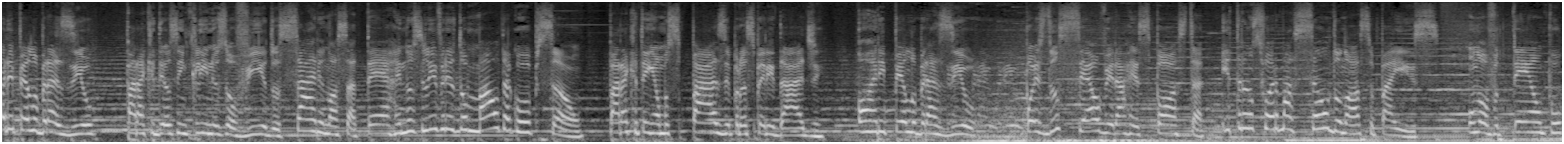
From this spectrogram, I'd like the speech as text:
Ore pelo Brasil, para que Deus incline os ouvidos, sare nossa terra e nos livre do mal da corrupção, para que tenhamos paz e prosperidade. Ore pelo Brasil, pois do céu virá resposta e transformação do nosso país. Um novo tempo,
